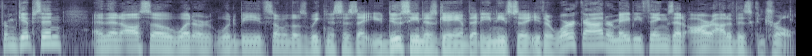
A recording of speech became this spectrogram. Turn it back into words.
from Gipson, and then also what are would be some of those weaknesses that you do see in his game that he needs to either work on, or maybe things that are out of his control?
